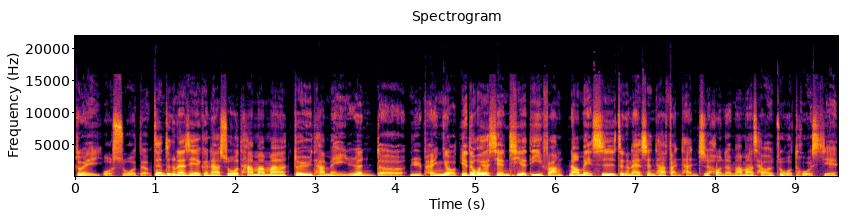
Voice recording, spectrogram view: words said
对我说的，但这个男生也跟他说，他妈妈对于他每一任的女朋友也都会有嫌弃的地方，然后每次这个男生他反弹之后呢，妈妈才会做妥协。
